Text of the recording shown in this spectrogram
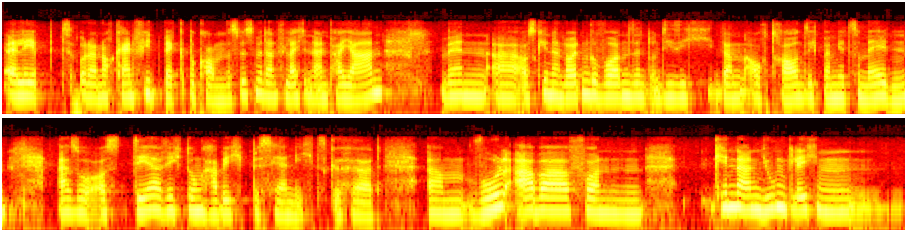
erlebt oder noch kein Feedback bekommen. Das wissen wir dann vielleicht in ein paar Jahren, wenn äh, aus Kindern Leuten geworden sind und die sich dann auch trauen, sich bei mir zu melden. Also aus der Richtung habe ich bisher nichts gehört. Ähm, wohl aber von Kindern, Jugendlichen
